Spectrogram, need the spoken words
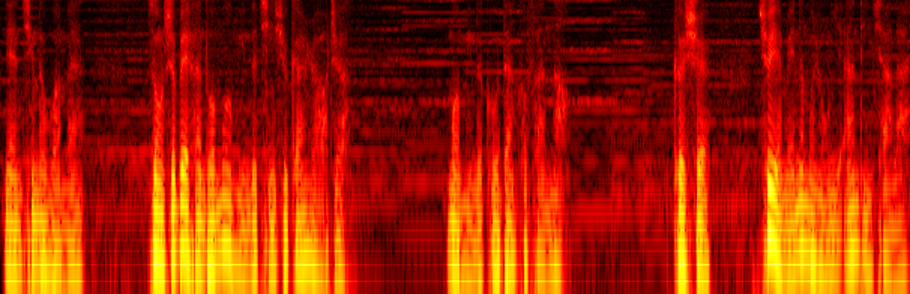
年轻的我们，总是被很多莫名的情绪干扰着。莫名的孤单和烦恼，可是，却也没那么容易安定下来。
